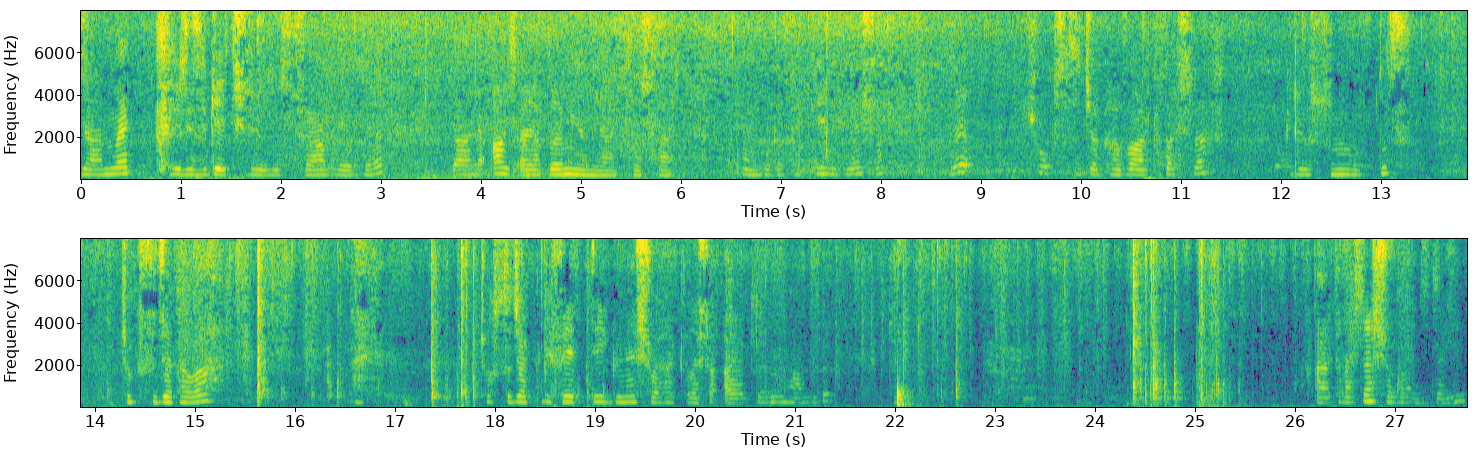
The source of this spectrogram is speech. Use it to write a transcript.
Yanmak krizi geçiriyoruz şu an evde. Yani ay ayaklarım yanıyor arkadaşlar. Yani burada fethiye bir güneş var ve çok sıcak hava arkadaşlar. Biliyorsunuzdur. Çok sıcak hava. Çok sıcak bir fethiye güneş var arkadaşlar. Ayaklarım yandı. Arkadaşlar şunu izleyin.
